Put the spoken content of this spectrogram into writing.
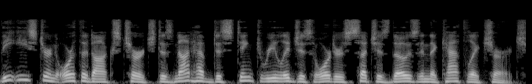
The Eastern Orthodox Church does not have distinct religious orders such as those in the Catholic Church.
